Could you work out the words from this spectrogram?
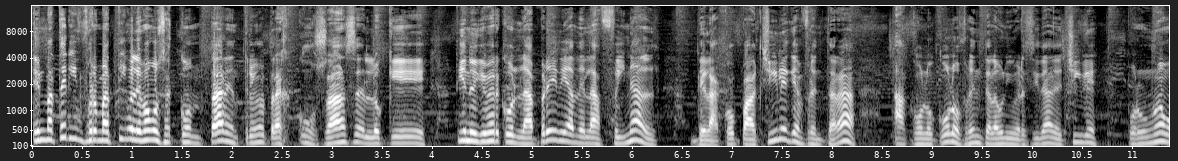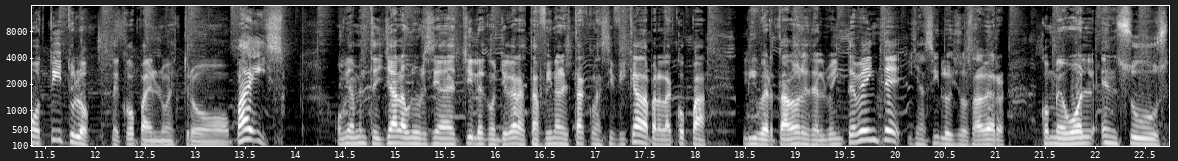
En materia informativa les vamos a contar, entre otras cosas, lo que tiene que ver con la previa de la final de la Copa Chile que enfrentará a Colo Colo frente a la Universidad de Chile por un nuevo título de Copa en nuestro país. Obviamente ya la Universidad de Chile con llegar a esta final está clasificada para la Copa Libertadores del 2020 y así lo hizo saber Conmebol en sus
